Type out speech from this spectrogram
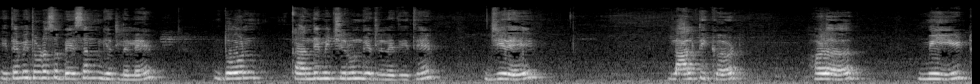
इथे मी थोडंसं बेसन घेतलेलं आहे. दोन कांदे मी चिरून घेतलेले आहेत इथे. जिरे लाल तिखट हळद मीठ.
